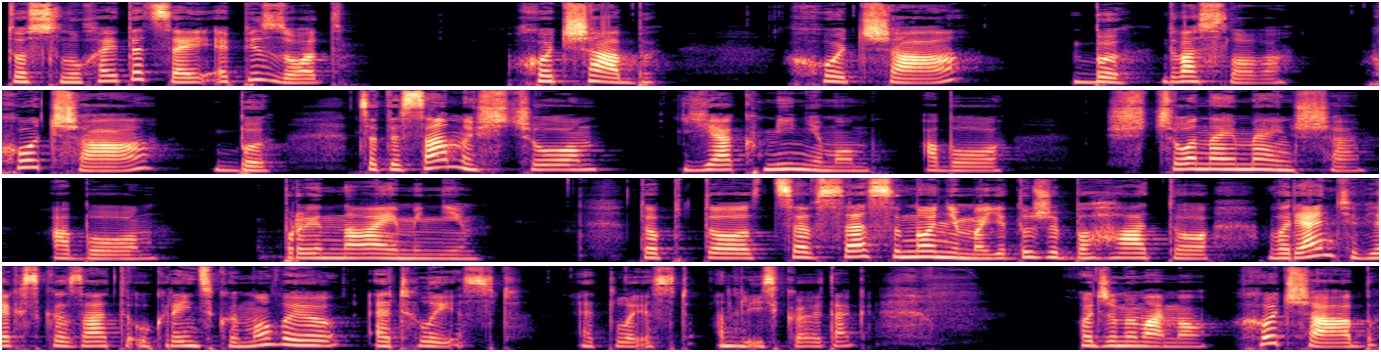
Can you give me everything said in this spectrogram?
то слухайте цей епізод. Хоча б, хоча б два слова. Хоча б. Це те саме, що як мінімум, або щонайменше, або принаймні. Тобто це все синоніми, є дуже багато варіантів, як сказати українською мовою at least, at least, англійською, так? Отже, ми маємо хоча б,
